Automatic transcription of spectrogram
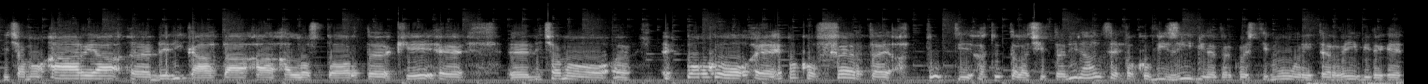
diciamo, area eh, dedicata a, allo sport che eh, eh, diciamo, eh, è, poco, è, poco, offerta a, tutti, a, tutta la cittadinanza, è poco visibile per questi muri terribili che,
